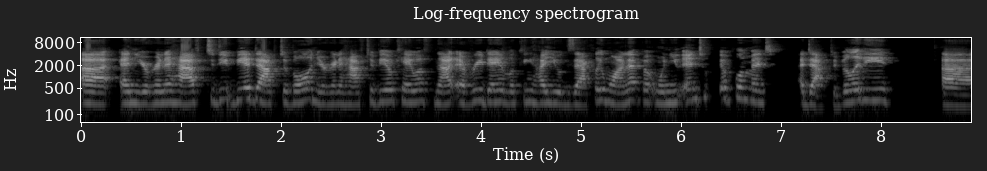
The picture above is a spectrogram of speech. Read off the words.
uh, and you're going to have to do, be adaptable and you're going to have to be okay with not every day looking how you exactly want it. But when you implement adaptability, uh,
